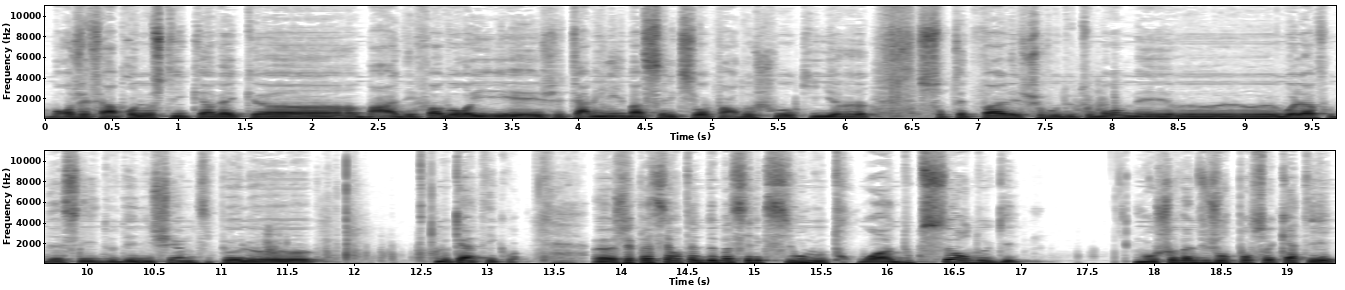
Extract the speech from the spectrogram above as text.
Bon, j'ai fait un pronostic avec euh, bah, des favoris et j'ai terminé ma sélection par deux chevaux qui euh, sont peut-être pas les chevaux de tout le monde, mais euh, voilà, faut essayer de dénicher un petit peu le, le quintet quoi. j'ai placé en tête de ma sélection le 3, Douxeur de Guet. Mon cheval du jour pour ce quintet.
